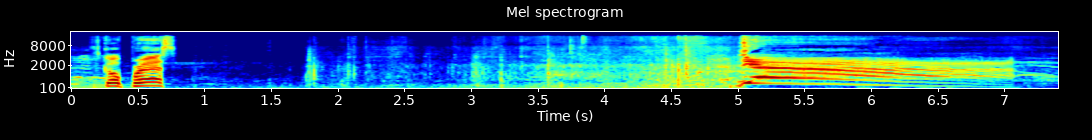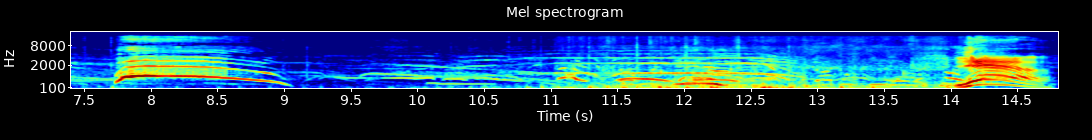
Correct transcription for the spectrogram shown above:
Let's go, press. Yeah! Woo! Yeah!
